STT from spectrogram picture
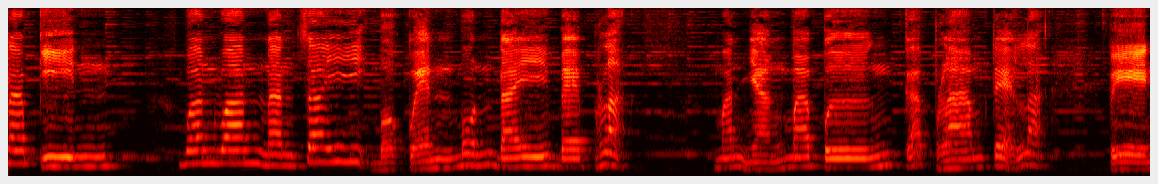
นับกิน วันวันนั่นใจบอกแกวนมนใดแบบพระ มันยังมาเปิงกับพรามแต่ละ เป็น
